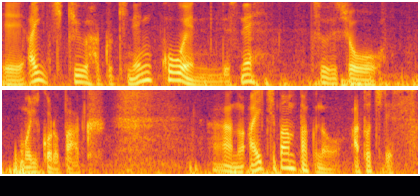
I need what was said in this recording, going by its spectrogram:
えー、愛知九博記念公園ですね。通称森コロパーク。あの、愛知万博の跡地です。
